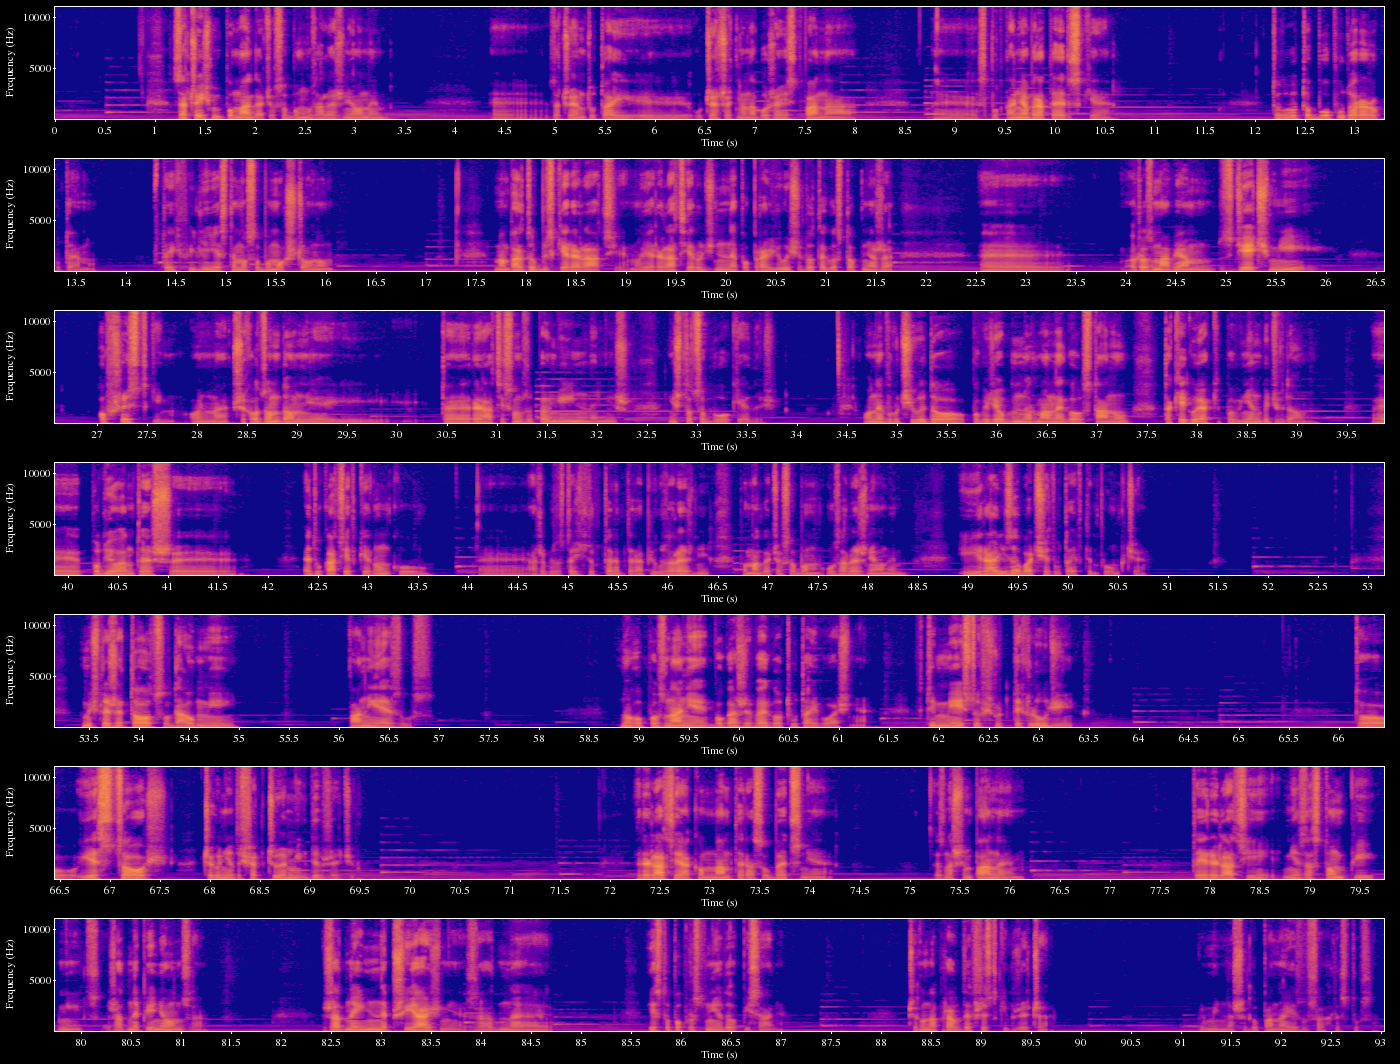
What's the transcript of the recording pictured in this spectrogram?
Zaczęliśmy pomagać osobom uzależnionym. Yy, Zacząłem tutaj yy, uczęszczać na nabożeństwa, na yy, spotkania braterskie. To, to było półtora roku temu. W tej chwili jestem osobą ochrzczoną. Mam bardzo bliskie relacje. Moje relacje rodzinne poprawiły się do tego stopnia, że e, rozmawiam z dziećmi o wszystkim. One przychodzą do mnie i te relacje są zupełnie inne niż, niż to, co było kiedyś. One wróciły do, powiedziałbym, normalnego stanu, takiego, jaki powinien być w domu. E, Podjąłem też e, edukację w kierunku, e, ażeby zostać instruktorem terapii uzależnień, pomagać osobom uzależnionym i realizować się tutaj w tym punkcie. Myślę, że to, co dał mi Pan Jezus, nowo poznanie Boga żywego tutaj właśnie, w tym miejscu, wśród tych ludzi, to jest coś, czego nie doświadczyłem nigdy w życiu. Relacja, jaką mam teraz obecnie z naszym Panem, tej relacji nie zastąpi nic, żadne pieniądze, żadne inne przyjaźnie, żadne. Jest to po prostu nie do opisania. Czego naprawdę wszystkim życzę w imieniu naszego Pana Jezusa Chrystusa.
